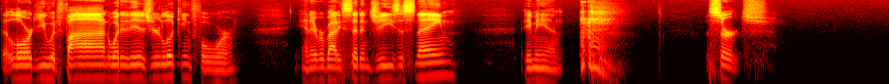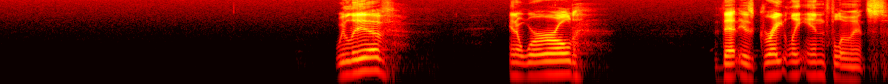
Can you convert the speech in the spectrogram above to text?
that, Lord, you would find what it is you're looking for. And everybody said, in Jesus' name, amen. the search. We live in a world that is greatly influenced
